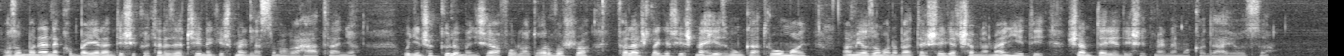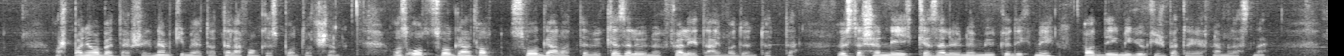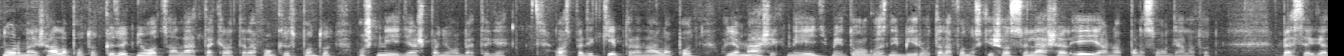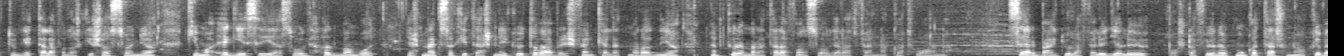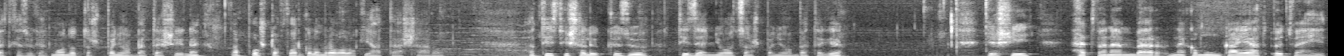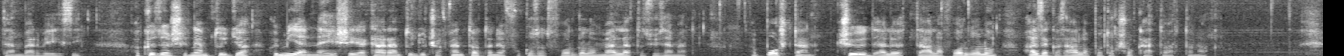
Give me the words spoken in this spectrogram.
Azonban ennek a bejelentési kötelezettségnek is meg lesz a maga hátránya, ugyanis a különben is elfoglalt orvosra felesleges és nehéz munkát ró majd, ami azonban a betegséget sem nem enyhíti, sem terjedését meg nem akadályozza. A spanyol betegség nem kimélte a telefonközpontot sem. Az ott szolgálat, szolgálattevő kezelőnök felét ágyba döntötte – Összesen négy kezelőnő működik még, addig, míg ők is betegek nem lesznek. Normális állapotok között nyolcan látták el a telefonközpontot, most négyen spanyol betegek. Az pedig képtelen állapot, hogy a másik négy, még dolgozni bíró telefonos kisasszony lássa el éjjel-nappal a szolgálatot. Beszélgettünk egy telefonos kisasszonyja, ki ma egész éjjel szolgálatban volt, és megszakítás nélkül továbbra is fenn kellett maradnia, mert különben a telefonszolgálat fennakadt volna. Szerbák Gyula felügyelő, postafőnök munkatársunknak a következőket mondott a spanyol betegségnek a postaforgalomra való kihatásáról. A tisztviselők közül 18-an spanyol betegek, és így 70 embernek a munkáját 57 ember végzi. A közönség nem tudja, hogy milyen nehézségek árán tudjuk csak fenntartani a fokozott forgalom mellett az üzemet. A postán csőd előtt áll a forgalom, ha ezek az állapotok soká tartanak.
